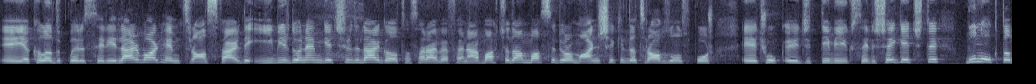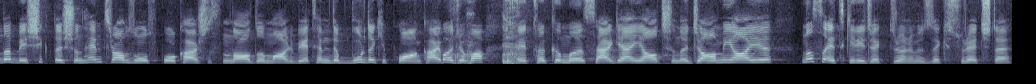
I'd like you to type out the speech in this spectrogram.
e, yakaladıkları seriler var hem transferde iyi bir dönem geçirdiler. Galatasaray ve Fenerbahçe'den bahsediyorum. Aynı şekilde Trabzonspor e, çok e, ciddi bir yükselişe geçti. Bu noktada Beşiktaş'ın hem Trabzonspor karşısında aldığı mağlubiyet hem de buradaki puan kaybı acaba takımı, Sergen Yalçın'ı, camiayı nasıl etkileyecektir önümüzdeki süreçte?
